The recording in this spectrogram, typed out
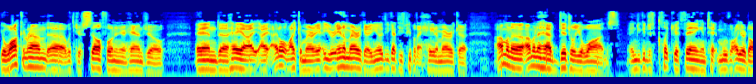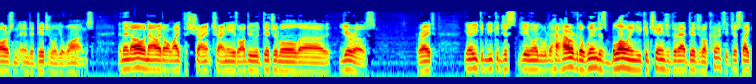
you're walking around uh, with your cell phone in your hand, Joe, and uh, hey, I, I, I don't like America. You're in America. You know you got these people that hate America. I'm gonna I'm gonna have digital yuans, and you can just click your thing and t- move all your dollars in, into digital yuans. And then oh now I don't like the Chinese. I'll do digital uh, euros, right? You know you can you can just you know however the wind is blowing, you can change into that digital currency, just like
